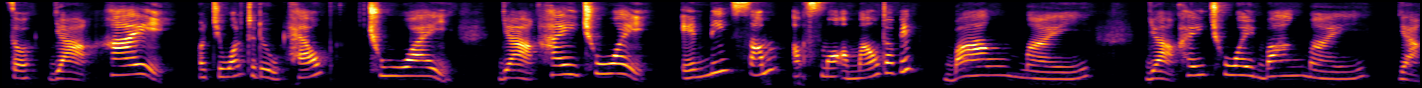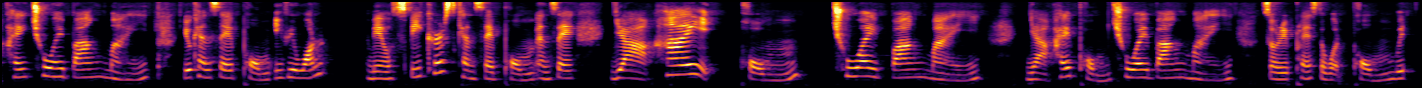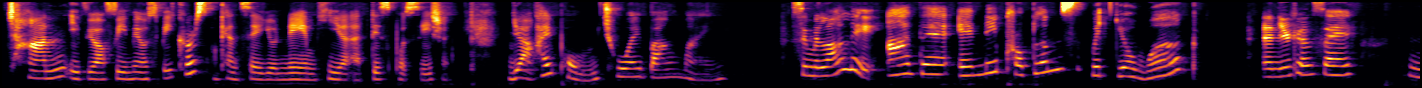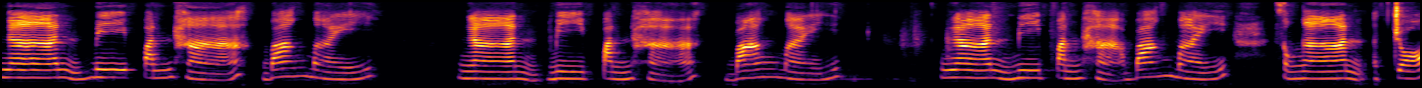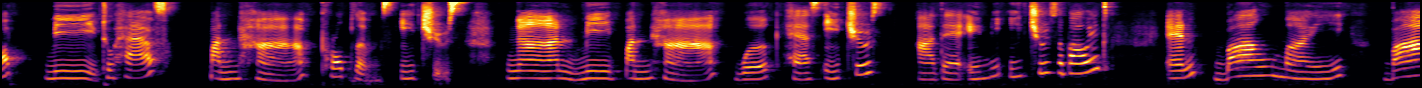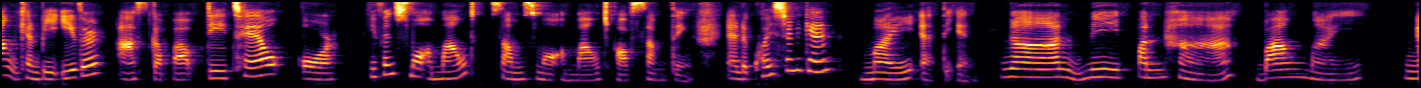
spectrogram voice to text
so อยากให้ what you want to do help ช่วย อยากให้ช่วย any some a small amount of it บ้างไหม อยากให้ช่วยบ้างไหม อยากให้ช่วยบ้างไหม you can say ผม if you want male speakers can say ผม and say อยากให้ผม ช่วยบ้างไหม อยากให้ผมช่วยบ้างไหม so replace the word ผม with ฉัน if you are female speakers you can say your name here at this position อยากให้ผมช่วยบ้างไหม Similarly, are there any problems with your work? And you can say งานมีปัญหาบ้างไหม งานมีปัญหาบ้างไหม งานมีปัญหาบ้างไหม so งาน a job มี to have ปัญหา problems issues งานมีปัญหา work has issues are there any issues about it and บ้างไหม บ้าง can be either ask about detail or even small amount some small amount of something and the question again ไหม at the end งานมีปัญหาบ้างไหม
